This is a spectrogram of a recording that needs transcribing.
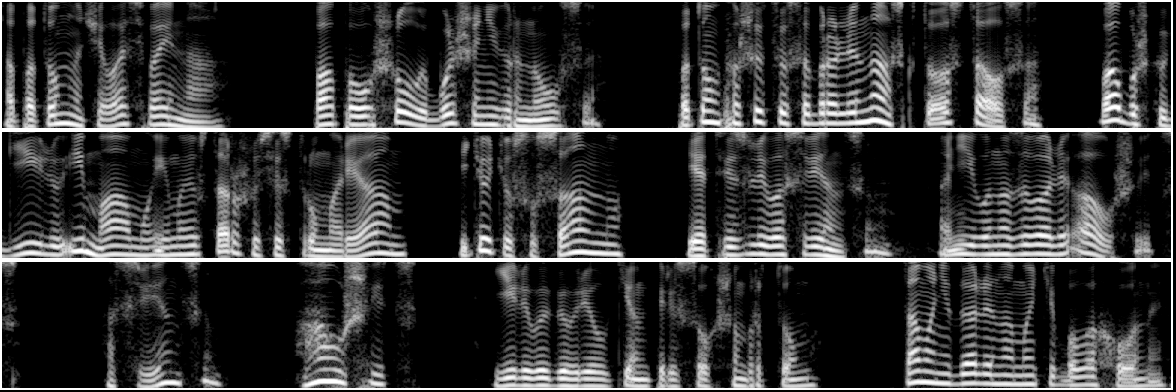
А потом началась война. Папа ушел и больше не вернулся. Потом фашисты собрали нас, кто остался. Бабушку Гилю и маму, и мою старшую сестру Мариам, и тетю Сусанну, и отвезли в Освенцим. Они его называли Аушвиц. «Освенцим? Аушвиц?» — еле выговорил Кен пересохшим ртом. «Там они дали нам эти балахоны.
